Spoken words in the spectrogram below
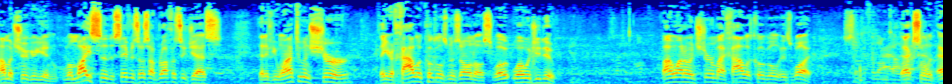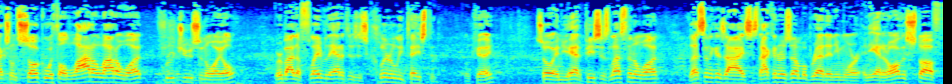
how much sugar you're getting. Lamaisa, the Sefer Zosar Bracha suggests that if you want to ensure that your challah kugel is mizonos, what, what would you do? If I want to ensure my challah kugel is what? Soak it for a long time. Excellent, excellent. Soak with a lot, a lot of what? Fruit juice and oil, whereby the flavor of the additives is clearly tasted. Okay? So, and you had pieces less than a what? Less than a kazais. It's not going to resemble bread anymore. And he added all this stuff,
